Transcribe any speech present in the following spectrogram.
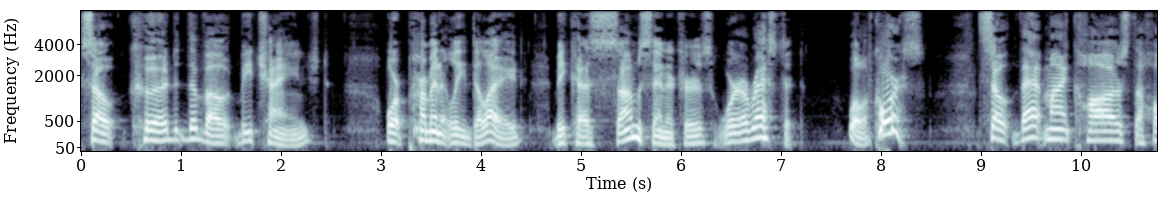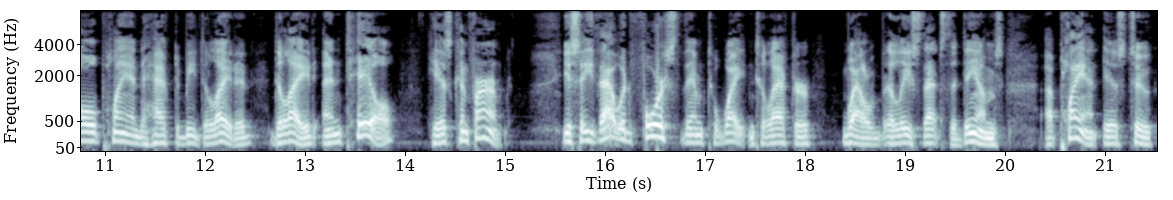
So could the vote be changed or permanently delayed because some senators were arrested? Well, of course. So that might cause the whole plan to have to be delayed, delayed until he is confirmed. You see, that would force them to wait until after well, at least that's the Dems' uh, plan is to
